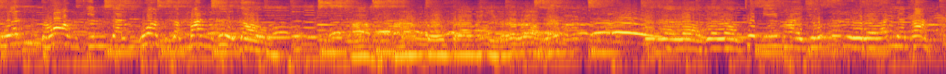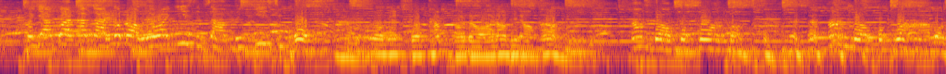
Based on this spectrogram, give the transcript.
เงินทองกินกันพ่วงสัมพันธ์คือเก่าอ่ามาโปรยปลายมาอีกระรอบแล้วละลอกละลอกช่วงนี้พายุฤดูร้อนนะคะพยากรณ์อากาศก็บอกเลยว่า 23 ถึง 26อ่าโรงเงินผลทำเขาดอเนาะพี่น้องครับห้ามบอกปกวางบอกห้ามบอกปกวาบอก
